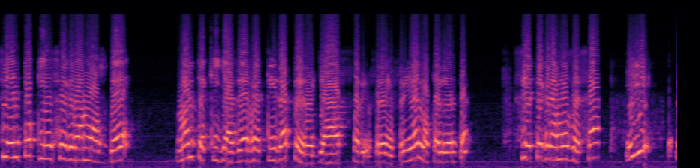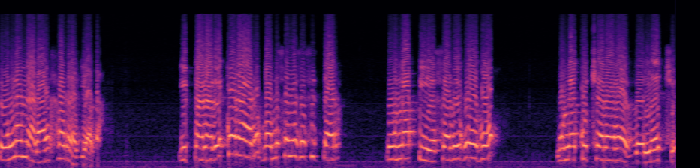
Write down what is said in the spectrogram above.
115 gramos de mantequilla derretida, pero ya fría, no caliente, 7 gramos de sal y una naranja rallada. Y para decorar vamos a necesitar una pieza de huevo, una cucharada de leche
